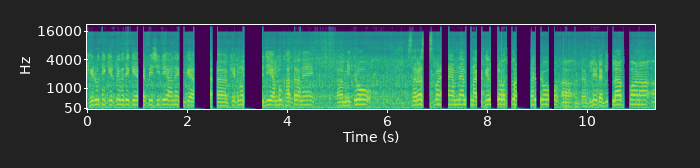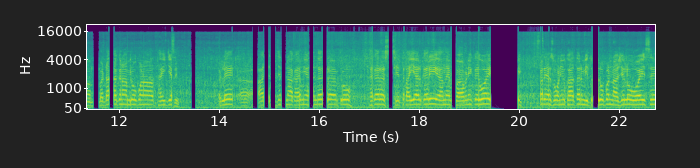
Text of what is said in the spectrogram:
ખેડૂતની કેટલી બધી કેપેસિટી અને ટેકનોલોજી એમનું ખાતર અને મિત્રો સરસપણે એમને એમ નાખેલો હતો મિત્રો ઢગલે ઢગલા પણ બટાકના મિત્રો પણ થઈ જશે. એટલે આજના કાર્યની અંદર મિત્રો ખરેખર તૈયાર કરી અને વાવણી કરી હોય ત્યારે સોનિયું ખાતર મિત્રો પણ નાચેલો હોય છે.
